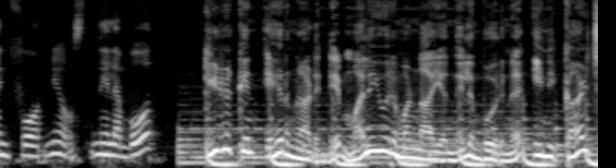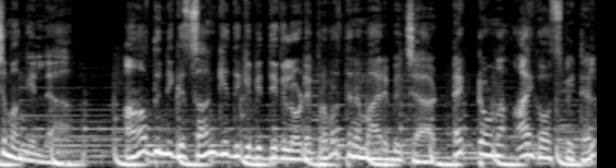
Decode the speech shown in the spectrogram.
N four news Nilambur. കിഴക്കൻ ഏർനാടിന്റെ മലയോര മണ്ണായ നിലമ്പൂരിന് ഇനി കാഴ്ചമങ്ങില്ല. ആധുനിക സാങ്കേതിക വിദ്യകളോടെ പ്രവർത്തനം ആരംഭിച്ച ടെക്ടോണ ഐ ഹോസ്പിറ്റൽ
